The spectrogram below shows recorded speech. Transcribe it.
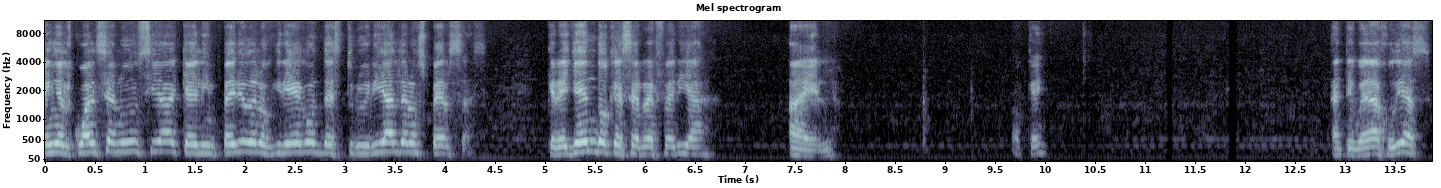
en el cual se anuncia que el imperio de los griegos destruiría al de los persas, creyendo que se refería a él. ¿Ok? Antigüedad judías.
